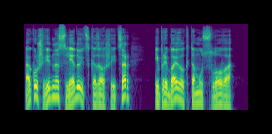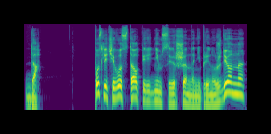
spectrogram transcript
Так уж видно следует», — сказал швейцар и прибавил к тому слово «да». После чего стал перед ним совершенно непринужденно,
